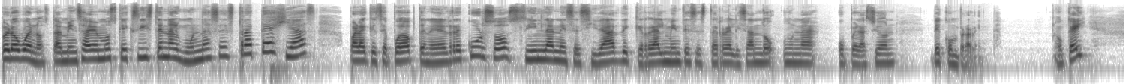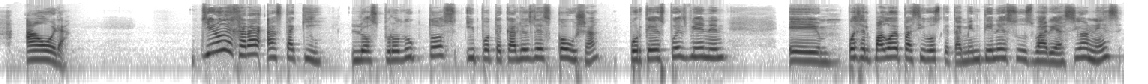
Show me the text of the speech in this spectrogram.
Pero bueno, también sabemos que existen algunas estrategias para que se pueda obtener el recurso sin la necesidad de que realmente se esté realizando una operación de compraventa. ¿Ok? Ahora, quiero dejar hasta aquí los productos hipotecarios de Scotia, porque después vienen eh, pues el pago de pasivos que también tiene sus variaciones,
